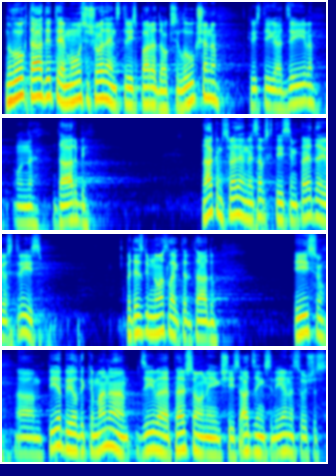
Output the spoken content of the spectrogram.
Nu, lūk, tādi ir tie mūsu šodienas trīs paradoksi - lūkšana, kristīgā dzīve un darbi. Nākamā svētdienā mēs apskatīsim pēdējos trīs, bet es gribu noslēgt ar tādu īsu um, piebildi, ka manā dzīvē personīgi šīs atziņas ir ienesušas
